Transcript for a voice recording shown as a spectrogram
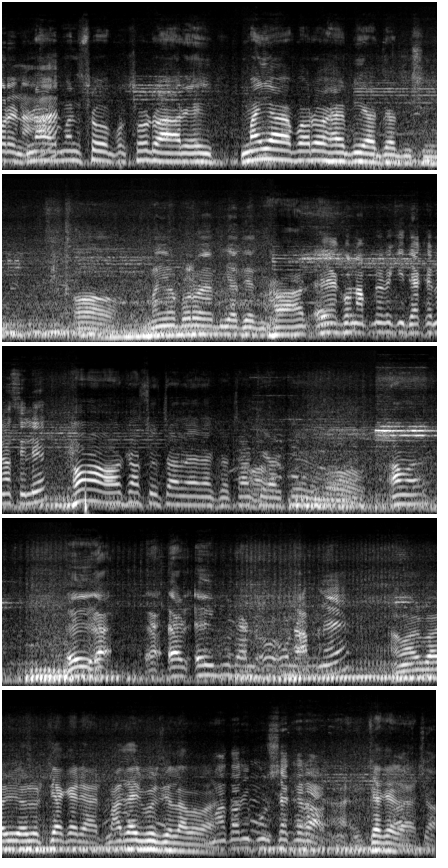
করে না না হ্যাঁ? মানে ছোট আর এই মাইয়া বড় হ্যাঁ বিয়া দিয়ে দিছি। ও মাইয়া বড় হয়ে বিয়া দিয়ে দিল হ্যাঁ আর এখন আপনারা কি দেখে না ছেলে? হ্যাঁ ওর কাছে চালে রাখতে থাকে আর কি আমার এই এই আপনি? আমার বাড়ি হলো টেকেরহাট মাদারীপুর জেলা বাবা। মাদারীপুর শেখেরা টেকেরহাট। আচ্ছা।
